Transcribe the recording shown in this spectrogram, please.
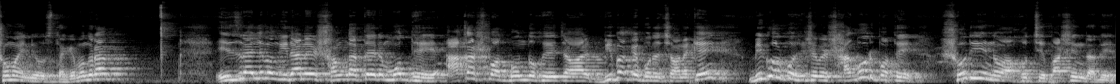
সময় নিউজ থেকে। বন্ধুরা ইসরায়েল এবং ইরানের সংঘাতের মধ্যে আকাশপথ বন্ধ হয়ে যাওয়ার বিপাকে পড়েছে অনেকেই। বিকল্প হিসেবে সাগর পথে সরিয়ে নেওয়া হচ্ছে বাসিন্দাদের।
